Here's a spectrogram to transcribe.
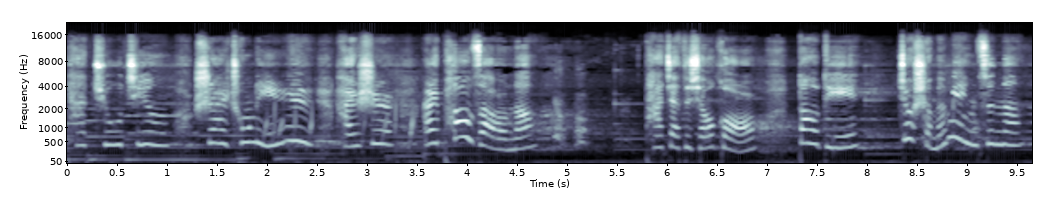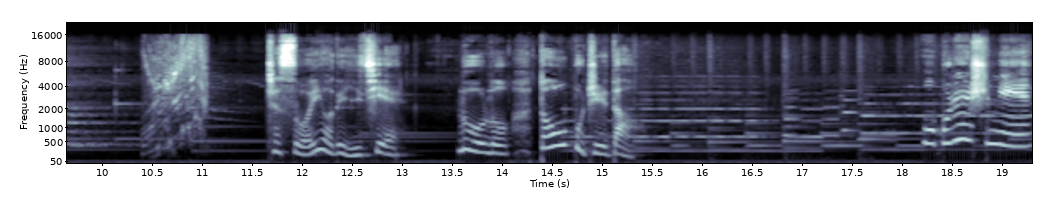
他究竟是爱冲淋浴还是爱泡澡呢？他家的小狗到底？叫什么名字呢？这所有的一切，露露都不知道。我不认识你，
